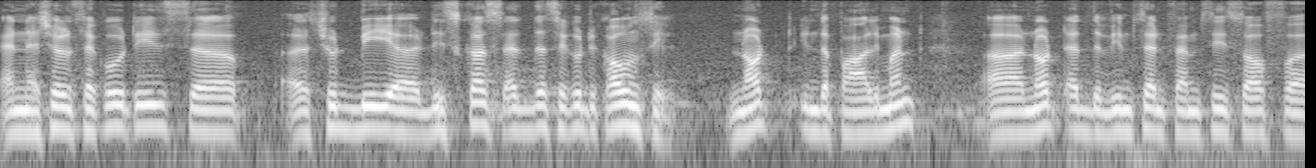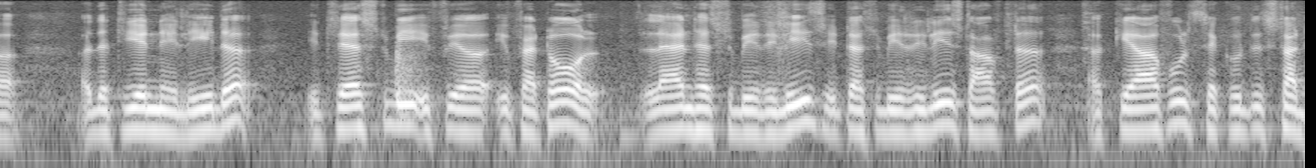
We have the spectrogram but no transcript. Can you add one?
and national securities uh, uh, should be uh, discussed at the Security Council, not in the parliament, not at the whims and fancies of the TNA leader. It has to be, if, uh, if at all, land has to be released, it has to be released after a careful security study.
